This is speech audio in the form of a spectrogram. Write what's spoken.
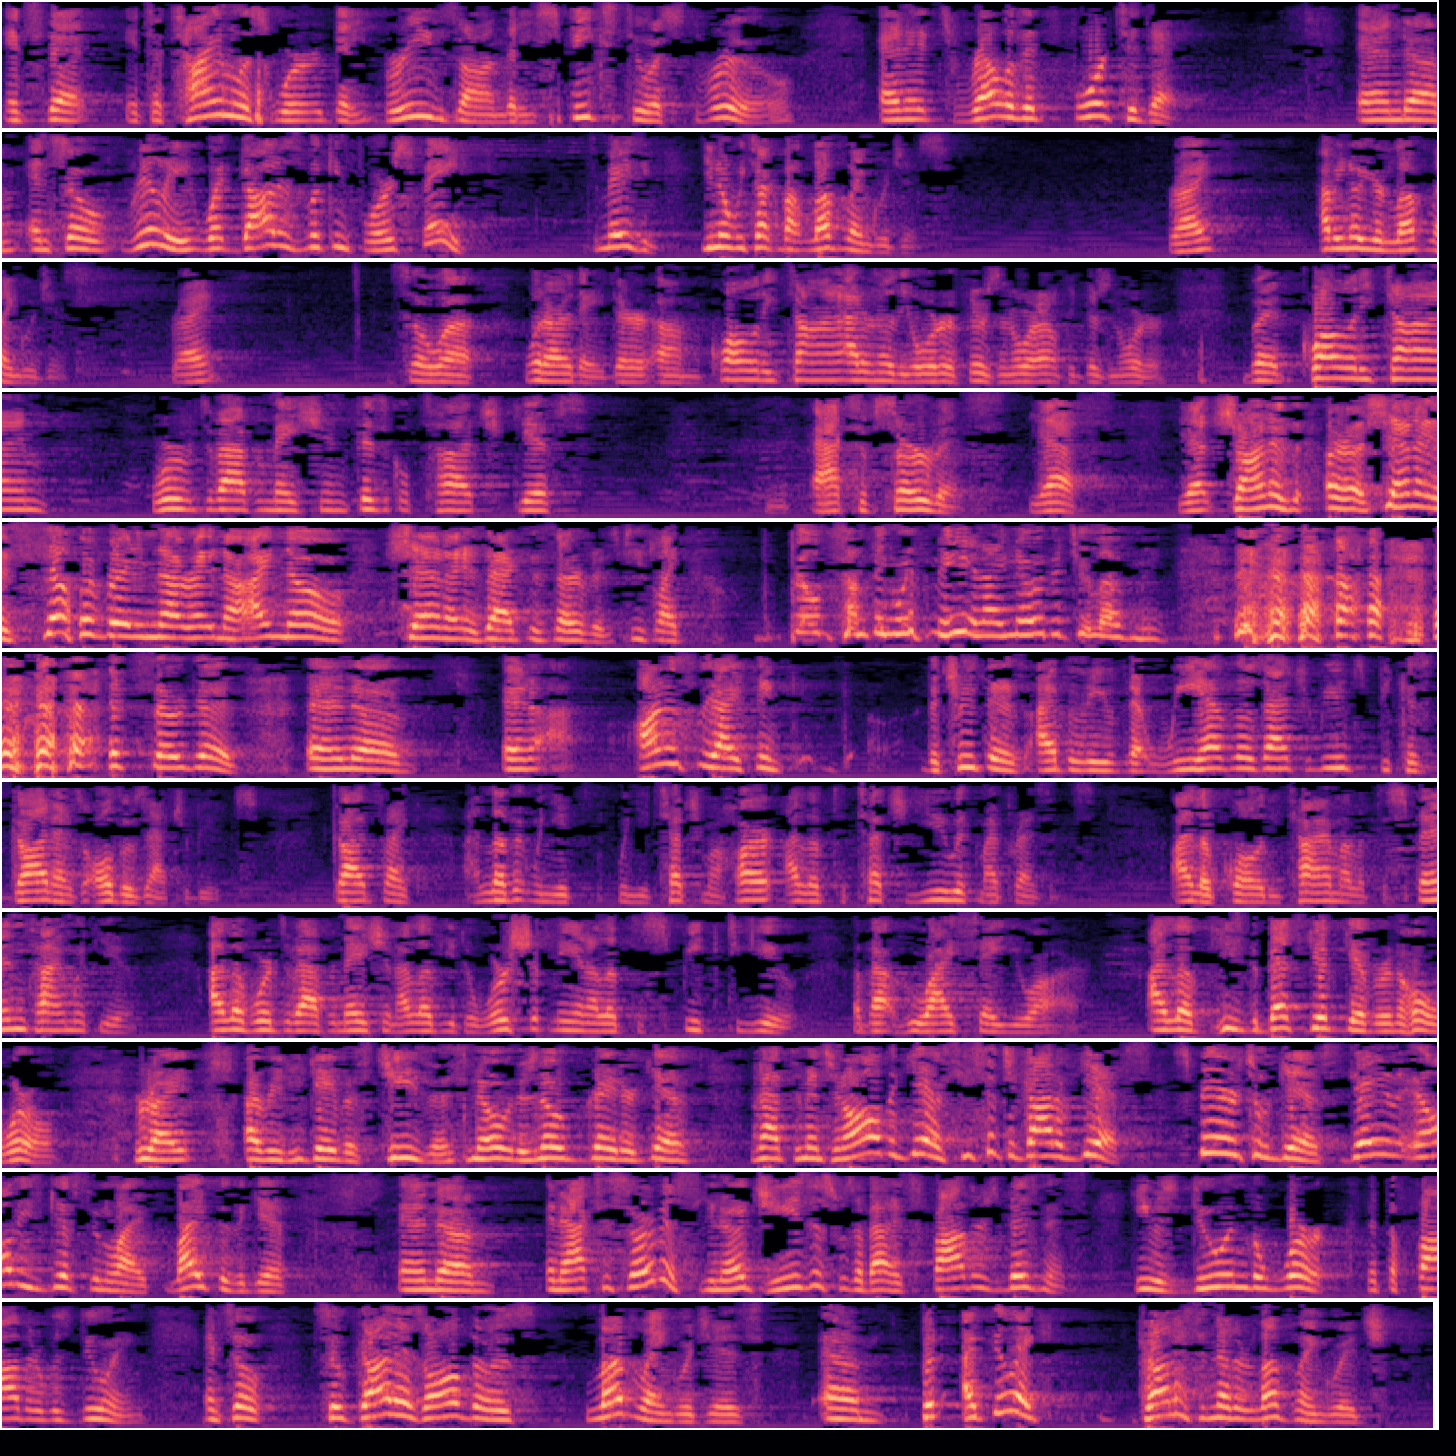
It's that it's a timeless Word that He breathes on, that He speaks to us through and it's relevant for today. And um, and so really, what God is looking for is faith. It's amazing. You know, we talk about love languages, right? How do you know your love languages, right? So uh, what are they? They're um, quality time. I don't know the order. If there's an order, I don't think there's an order. But quality time, words of affirmation, physical touch, gifts, acts of service. Yes. Yes. Shauna is, or uh, Shanna is celebrating that right now. I know Shanna is active service. She's like, build something with me and I know that you love me. it's so good. And, uh, and honestly, I think the truth is, I believe that we have those attributes because God has all those attributes. God's like, I love it when you, when you touch my heart. I love to touch you with my presence. I love quality time. I love to spend time with you. I love words of affirmation. I love you to worship me and I love to speak to you about who I say you are. I love, he's the best gift giver in the whole world, right? I mean, he gave us Jesus. No, there's no greater gift. Not to mention all the gifts. He's such a God of gifts. Spiritual gifts, daily, all these gifts in life. Life is a gift. And, um, and acts of service. You know, Jesus was about his Father's business. He was doing the work that the Father was doing. And so, so God has all those love languages, um, but I feel like God has another love language,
